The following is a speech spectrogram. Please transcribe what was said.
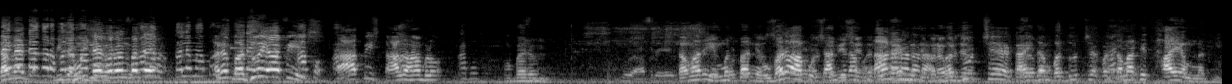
તમે હું ને કરો ને બધા. અરે બધું આપીશ. આપો, આપો. આપીશ હાલો સાંભળો. ઊભા તમારી હિંમત બારની ઊભા રહો આપું. શાંતિ ના ના ના, ના ના બરાબર બધું જ છે કાયદા બધું જ છે પણ તમારથી થાય એમ નથી.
